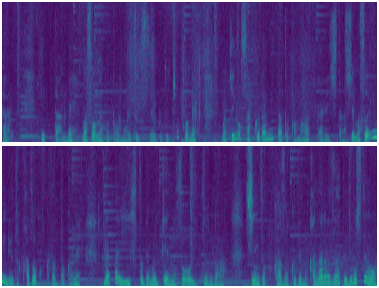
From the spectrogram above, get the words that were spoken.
はい。一旦ね、まあそん。なこと思いつつということで、ちょっとね、まあ昨日桜見たとかもあったりしたし、まあそういう意味で言うと家族間とかね、仲いい人でも意見の相違っていうのは、親族、家族でも必ずあって、どうしても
